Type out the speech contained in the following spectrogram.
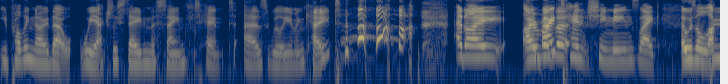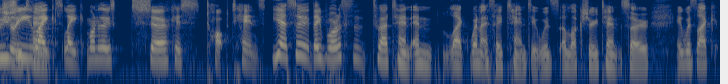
You'd probably know that we actually stayed in the same tent as William and Kate. and I, I And by remember tent, she means like it was a luxury bougie, tent. like like one of those circus top tents. Yeah, so they brought us to, to our tent, and like when I say tent, it was a luxury tent. So it was like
